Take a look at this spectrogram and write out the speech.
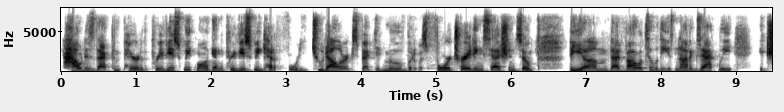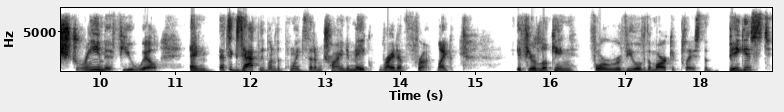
how does that compare to the previous week? Well, again, the previous week had a $42 expected move, but it was four trading sessions. So the um, that volatility is not exactly extreme, if you will. And that's exactly one of the points that I'm trying to make right up front. Like if you're looking for a review of the marketplace, the biggest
